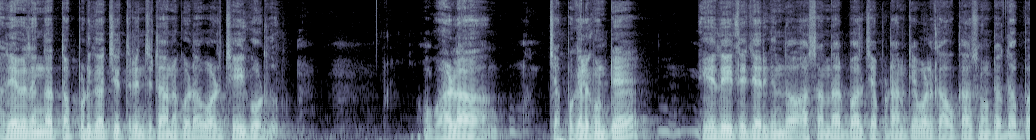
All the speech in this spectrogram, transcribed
అదేవిధంగా తప్పుడుగా చిత్రించడానికి కూడా వాళ్ళు చేయకూడదు. ఒకవేళ చెప్పగలుగుంటే ఏదైతే జరిగిందో ఆ సందర్భాలు చెప్పడానికే వాళ్ళకి అవకాశం ఉంటుంది తప్ప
